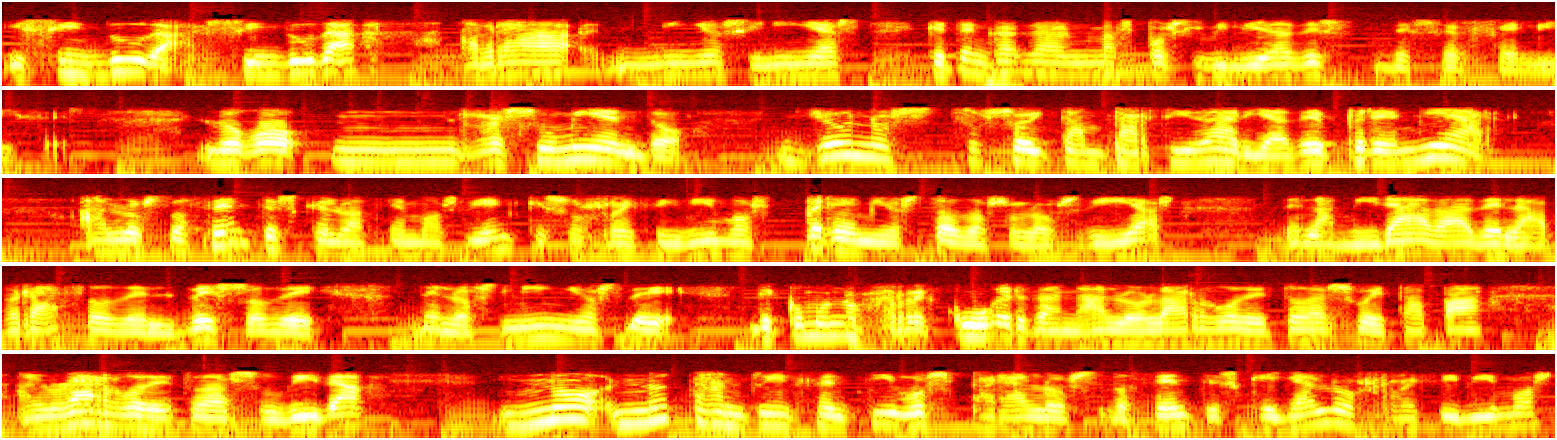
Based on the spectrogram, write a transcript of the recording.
y sin duda, sin duda habrá niños y niñas que tengan más posibilidades de ser felices. Luego, mm, resumiendo, yo no soy tan partidaria de premiar a los docentes que lo hacemos bien, que esos recibimos premios todos los días, de la mirada, del abrazo, del beso de, los niños, de, de, cómo nos recuerdan a lo largo de toda su etapa, a lo largo de toda su vida. No, no tanto incentivos para los docentes, que ya los recibimos,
